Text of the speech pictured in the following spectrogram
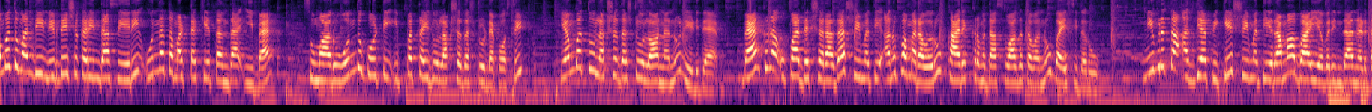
ಒಂಬತ್ತು ಮಂದಿ ನಿರ್ದೇಶಕರಿಂದ ಸೇರಿ ಉನ್ನತ ಮಟ್ಟಕ್ಕೆ ತಂದ ಈ ಬ್ಯಾಂಕ್ ಸುಮಾರು ಒಂದು ಕೋಟಿ ಇಪ್ಪತ್ತೈದು ಲಕ್ಷದಷ್ಟು ಡೆಪಾಸಿಟ್ ಎಂಬತ್ತು ಲಕ್ಷದಷ್ಟು ಲೋನ್ ಅನ್ನು ನೀಡಿದೆ. ಬ್ಯಾಂಕ್ನ ಉಪಾಧ್ಯಕ್ಷರಾದ ಶ್ರೀಮತಿ ಅನುಪಮರವರು ಕಾರ್ಯಕ್ರಮದ ಸ್ವಾಗತವನ್ನು ಬಯಸಿದರು. ನಿವೃತ್ತ ಅಧ್ಯಾಪಿಕೆ ಶ್ರೀಮತಿ ರಮಾಬಾಯಿ ಅವರಿಂದ ನಡೆದ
